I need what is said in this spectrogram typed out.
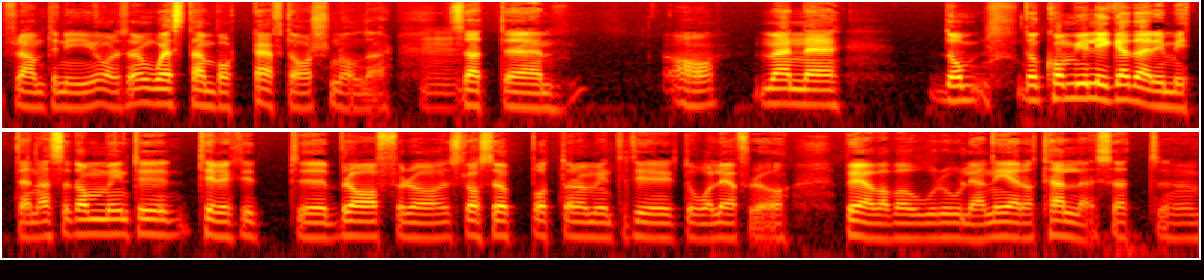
fram till nyår. Så är de West Ham borta efter Arsenal där. Mm. Så att, eh, ja. Men eh, de, de kommer ju ligga där i mitten. Alltså de är inte tillräckligt eh, bra för att slåss uppåt och de är inte tillräckligt dåliga för att behöva vara oroliga neråt heller. Så att, eh,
